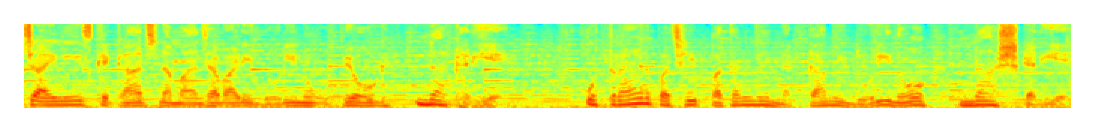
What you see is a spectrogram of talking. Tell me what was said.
ચાઇનીઝ કે કાચના માંજાવાળી દોરીનો ઉપયોગ ન કરીએ. ઉત્તરાયણ પછી પતંગની નકામી દોરીનો નાશ કરીએ.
